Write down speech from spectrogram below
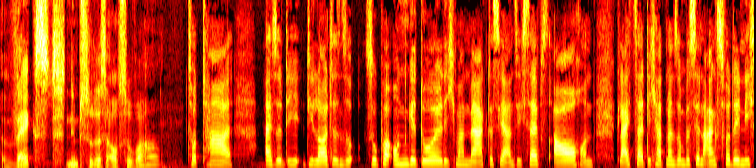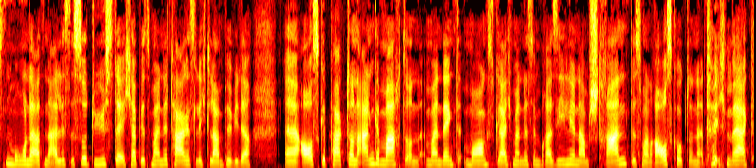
wächst. Nimmst du das auch so wahr? Total. Also die, die Leute sind so super ungeduldig, man merkt es ja an sich selbst auch und gleichzeitig hat man so ein bisschen Angst vor den nächsten Monaten. Alles ist so düster. Ich habe jetzt meine Tageslichtlampe wieder äh, ausgepackt und angemacht und man denkt morgens gleich, man ist in Brasilien am Strand, bis man rausguckt und natürlich merkt,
